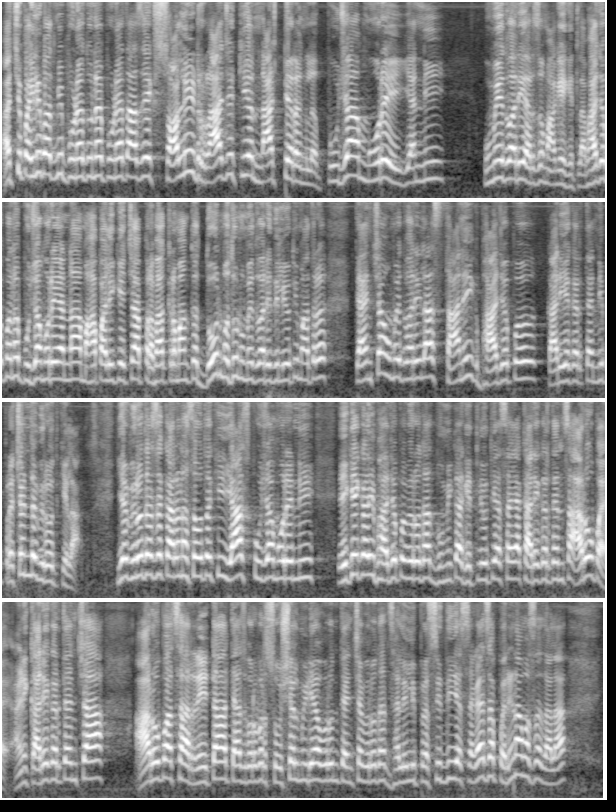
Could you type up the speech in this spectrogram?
आजची पहिली बातमी पुण्यातून आहे. पुण्यात आज एक सॉलिड राजकीय नाट्य रंगलं. पूजा मोरे यांनी उमेदवारी अर्ज मागे घेतला. भाजपनं पूजा मोरे यांना महापालिकेच्या प्रभाग क्रमांक दोन मधून उमेदवारी दिली होती. मात्र त्यांच्या उमेदवारीला स्थानिक भाजप कार्यकर्त्यांनी प्रचंड विरोध केला. या विरोधाचं कारण असं होतं की याच पूजा मोरेंनी एकेकाळी भाजप विरोधात भूमिका घेतली होती असा या कार्यकर्त्यांचा आरोप आहे. आणि कार्यकर्त्यांच्या आरोपाचा रेटा त्याचबरोबर सोशल मीडियावरून त्यांच्या विरोधात झालेली प्रसिद्धी या सगळ्याचा परिणाम असा झाला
